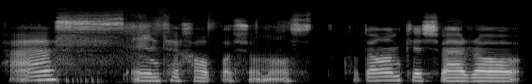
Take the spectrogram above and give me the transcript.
پس انتخاب با شماست. کدام کشور را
